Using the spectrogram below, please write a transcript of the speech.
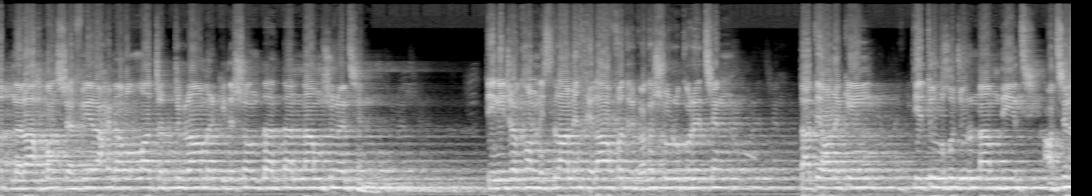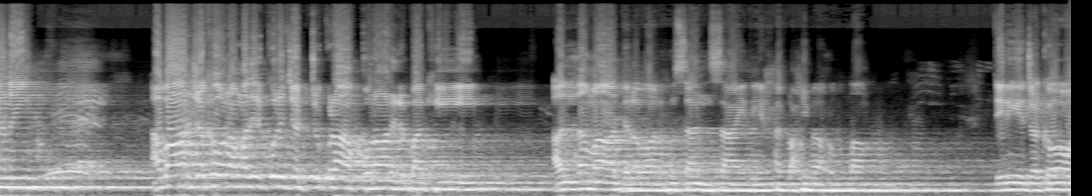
আপনার আহমদ শফি রাহমাহুল্লাহ চট্টগ্রামের কিতে সন্তান, তার নাম শুনেছেন? তিনি যখন ইসলামে খেলাফতের কথা শুরু করেছেন, তাতে অনেকেই তেতুল হুজুর নাম দিয়েছে, আছে না নেই? আবার যখন আমাদের কলেজের টুকরা কোরআনের পাখি, আল্লামা দেলাওয়ান হুসান সাইদি রাহিমাহুল্লাহ, তিনি যখন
